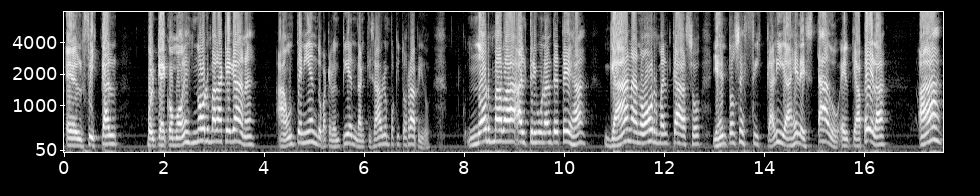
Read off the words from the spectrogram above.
El fiscal, porque como es norma la que gana, aún teniendo, para que lo entiendan, quizás hable un poquito rápido, Norma va al tribunal de Texas, gana Norma el caso y es entonces fiscalía, es el Estado el que apela a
